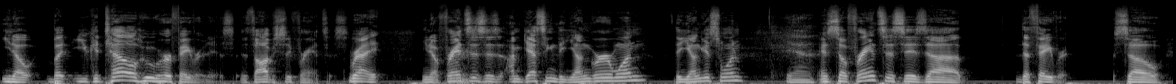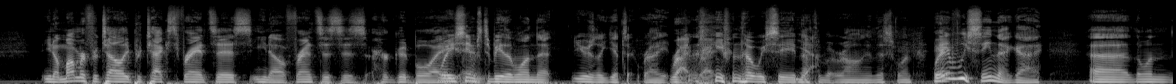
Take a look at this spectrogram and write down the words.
you know, but you could tell who her favorite is. It's obviously Francis. Right. You know, Francis is I'm guessing the younger one, the youngest one. Yeah. And so Francis is uh, the favorite. So, you know, Mama Fratelli protects Francis. You know, Francis is her good boy. Well, he seems and- to be the one that usually gets it right. Right, right. Even though we see nothing but wrong in this one. Where have we seen that guy? Uh, the one,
